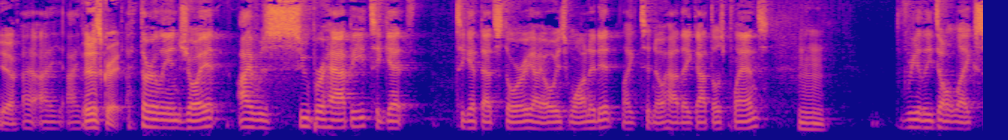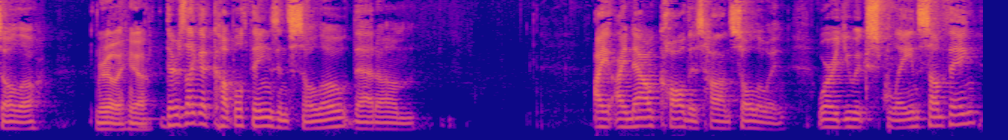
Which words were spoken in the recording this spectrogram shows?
Yeah, I, I, I, it is great. I thoroughly enjoy it. I was super happy to get to get that story. I always wanted it, like to know how they got those plans. Mm-hmm. Really don't like Solo. Really, yeah. There's like a couple things in Solo that um, I I now call this Han Soloing, where you explain something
